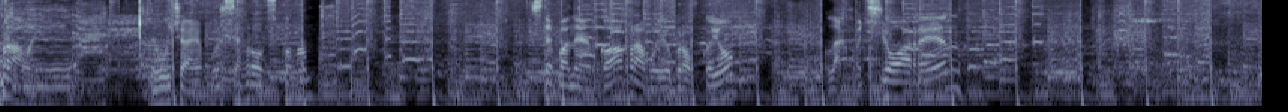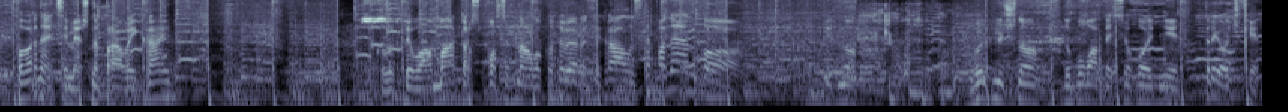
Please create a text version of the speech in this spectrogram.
Правої. Не влучає по. Степаненко правою бровкою. Олег Печорин. Повернеться м'яч на правий край. Колективу Аматорс по сигналу Котові розіграли Степаненко. Відно виключно здобувати сьогодні три очки.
